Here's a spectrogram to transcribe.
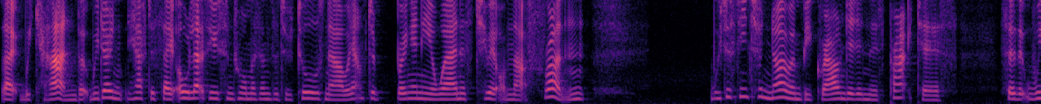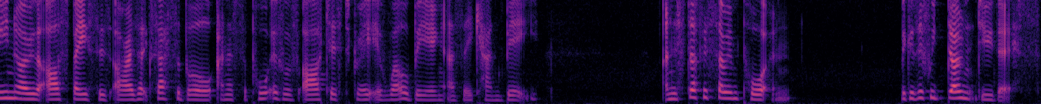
Like we can, but we don't have to say, oh, let's use some trauma sensitive tools now. We don't have to bring any awareness to it on that front we just need to know and be grounded in this practice so that we know that our spaces are as accessible and as supportive of artist creative well-being as they can be. And this stuff is so important because if we don't do this,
